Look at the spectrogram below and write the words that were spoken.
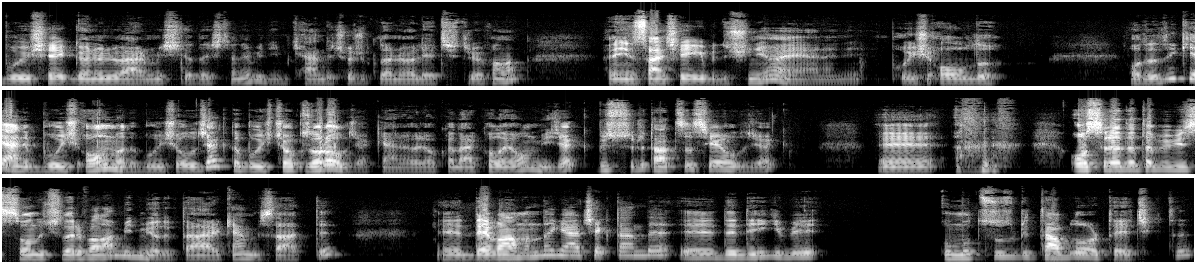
bu işe gönül vermiş ya da işte ne bileyim kendi çocuklarını öyle yetiştiriyor falan. Hani insan şey gibi düşünüyor ya yani hani bu iş oldu. O da dedi ki yani bu iş olmadı. Bu iş olacak da bu iş çok zor olacak. Yani öyle o kadar kolay olmayacak. Bir sürü tatsız şey olacak. Ee, o sırada tabii biz sonuçları falan bilmiyorduk. Daha erken bir saatti. Ee, devamında gerçekten de e, dediği gibi umutsuz bir tablo ortaya çıktı.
